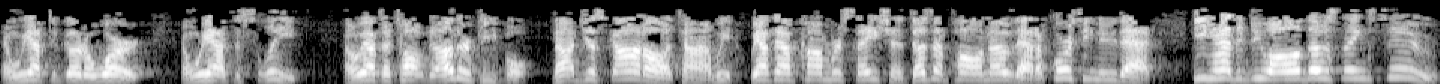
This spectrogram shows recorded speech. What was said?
and we have to go to work and we have to sleep and we have to talk to other people, not just God all the time? We, we have to have conversations. Doesn't Paul know that? Of course he knew that. He had to do all of those things too.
